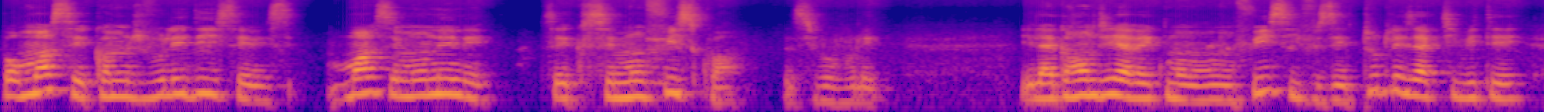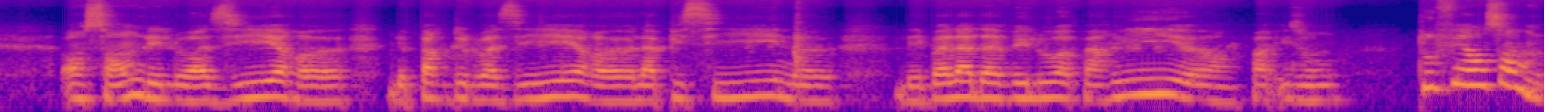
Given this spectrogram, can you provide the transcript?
Pour moi, c'est comme je vous l'ai dit, c'est moi c'est mon aîné, c'est mon fils quoi, si vous voulez. Il a grandi avec mon, mon fils, il faisait toutes les activités ensemble, les loisirs, euh, le parc de loisirs, euh, la piscine, euh, les balades à vélo à Paris, enfin ils ont tout fait ensemble.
